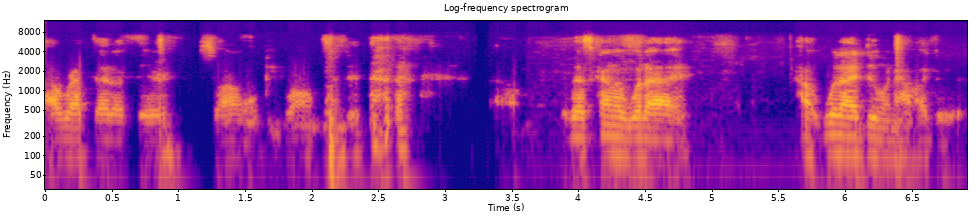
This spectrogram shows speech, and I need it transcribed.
I'll wrap that up there, so I won't be long-winded. um, that's kind of what I how, what I do and how I do it.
